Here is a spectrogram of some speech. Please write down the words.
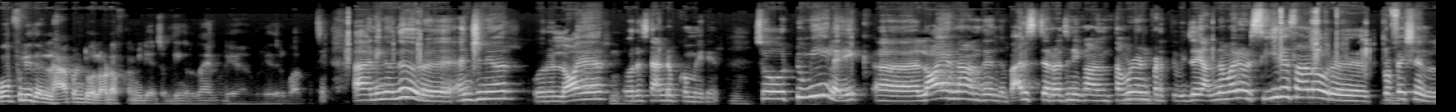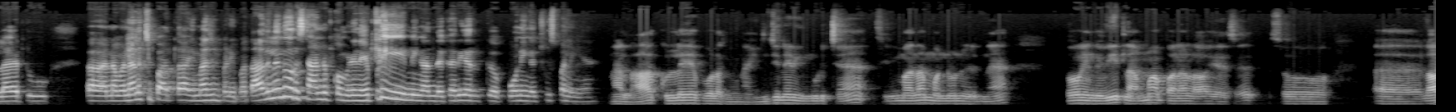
hopefully that happen to lot of comedians அப்படிங்கிறது தான் என்னுடைய ஒரு எதிர்பார்ப்பு நீங்க வந்து ஒரு என்ஜினியர் ஒரு லாயர். ஒரு stand up comedian. So to me like லாயர்னா வந்து இந்த பாரிஸ்டர் ரஜினிகாந்த் தமிழன். படத்து விஜய் அந்த மாதிரி ஒரு சீரியஸான ஒரு ப்ரொஃபஷன்ல டு நம்ம நினைச்சு பார்த்தா இமேஜின் பண்ணி பார்த்தா அதுல இருந்து ஒரு ஸ்டாண்டப் காமெடியன் எப்படி நீங்க அந்த கரியருக்கு போனீங்க சூஸ் பண்ணீங்க? நான் லாக்குள்ளேயே போலங்க நான் இன்ஜினியரிங் முடித்தேன் சினிமா தான் பண்ணணும்னு இருந்தேன். இப்போ எங்கள் வீட்டில் அம்மா அப்பாலாம் லாயர்ஸு ஸோ லா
